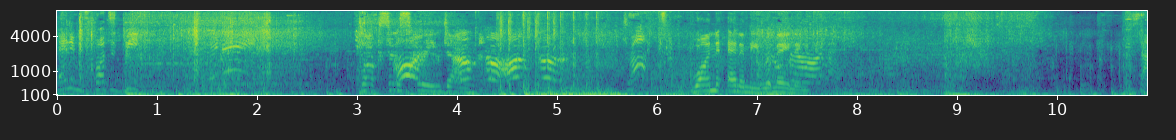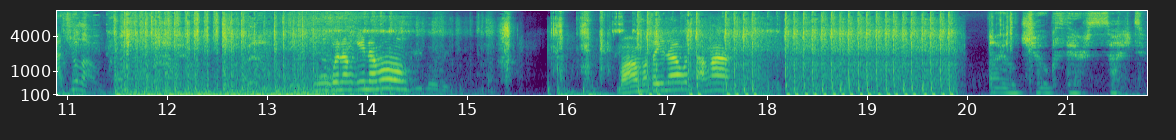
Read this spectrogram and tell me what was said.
Enemy spotted B. Toxin screen down. The hunter. Dropped. One enemy remaining. Buka ng ina mo. Mamamatay na ako, tanga. I'll choke their sight.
